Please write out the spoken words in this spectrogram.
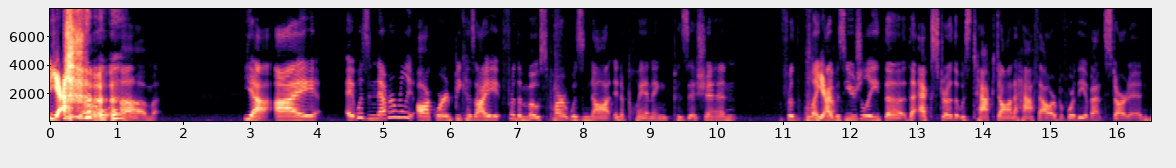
yeah, So, um, yeah, I. It was never really awkward because I, for the most part, was not in a planning position. For like, Yeah. I was usually the the extra that was tacked on a half hour before the event started.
